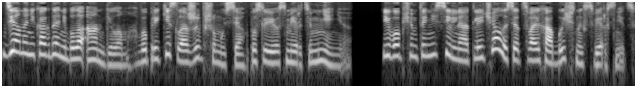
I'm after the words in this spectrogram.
Диана никогда не была ангелом, вопреки сложившемуся после ее смерти мнению и, в общем-то, не сильно отличалась от своих обычных сверстниц.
